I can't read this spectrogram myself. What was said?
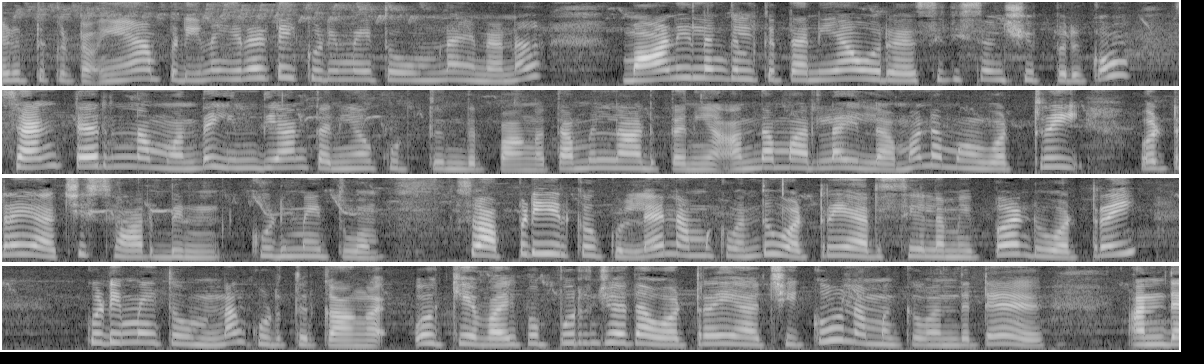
எடுத்துக்கிட்டோம். ஏன் அப்படின்னா இரட்டை குடிமைத்துவம்னா என்னென்னா மாநிலங்களுக்கு தனியாக ஒரு சிட்டிசன்ஷிப் இருக்கும். சென்டர்னு நம்ம வந்து இந்தியான்னு தனியாக கொடுத்துருந்துருப்பாங்க. தமிழ்நாடு தனியாக அந்த மாதிரிலாம் இல்லாமல் நம்ம ஒற்றை ஒற்றையாட்சி சார்பின் குடிமைத்துவம். ஸோ அப்படி இருக்கக்குள்ளே நமக்கு வந்து ஒற்றை அரசியலமைப்பு அண்ட் ஒற்றை குடிமைத்துவம் தான் கொடுத்துருக்காங்க ஓகேவா இப்போ புரிஞ்சதா? ஒற்றையாட்சிக்கும் நமக்கு வந்துட்டு அந்த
